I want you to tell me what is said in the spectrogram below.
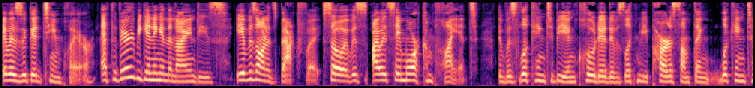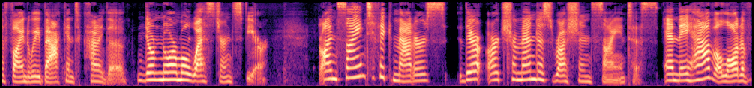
it was a good team player. At the very beginning in the 90s, it was on its back foot. So it was, I would say, more compliant. It was looking to be included. It was looking to be part of something, looking to find a way back into kind of the normal Western sphere. On scientific matters, there are tremendous Russian scientists, and they have a lot of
